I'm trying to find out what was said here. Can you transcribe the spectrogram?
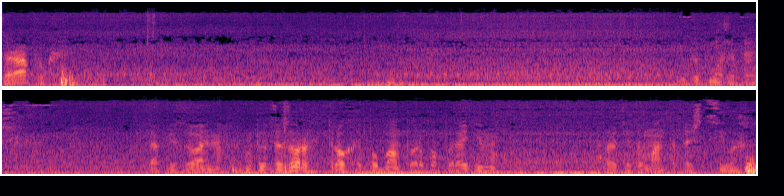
царапок. І тут може теж. Так візуально. Ну, тут зазор трохи по бамперу попередньому. Протитуманка теж ціла. Ну,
